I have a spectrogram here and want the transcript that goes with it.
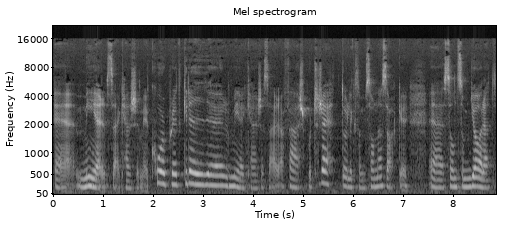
eh, mer så här, kanske mer corporate grejer, mer kanske så här affärsporträtt och liksom sådana saker. Eh, sånt som gör att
